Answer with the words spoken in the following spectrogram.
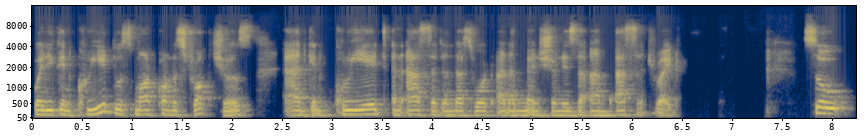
where you can create those smart contract structures and can create an asset. And that's what Adam mentioned is the AMP asset, right? So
